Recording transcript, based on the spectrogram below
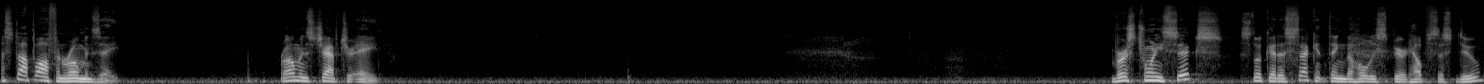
let's stop off in Romans 8. Romans chapter 8. Verse 26, let's look at a second thing the Holy Spirit helps us do.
